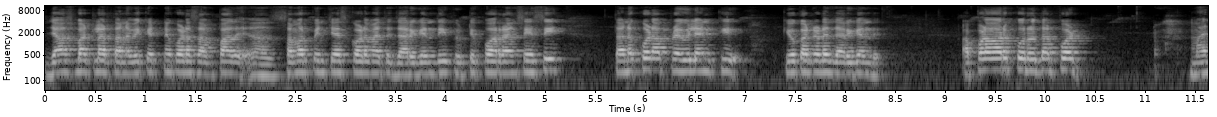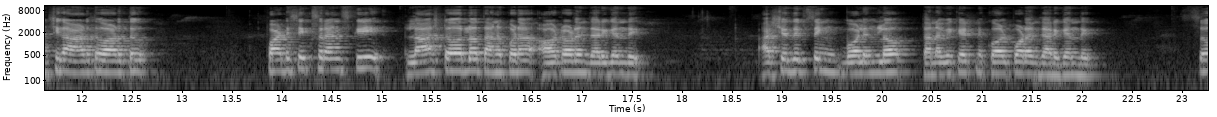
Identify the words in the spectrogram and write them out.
జాస్ బట్లర్ తన వికెట్ని కూడా సంపాది సమర్పించేసుకోవడం అయితే జరిగింది. ఫిఫ్టీ ఫోర్ రన్స్ వేసి తనకు కూడా ప్రెవిలియన్కి క్యూ కట్టడం జరిగింది. అప్పటి వరకు రుదర్ఫోర్డ్ మంచిగా ఆడుతూ ఆడుతూ ఫార్టీ సిక్స్ రన్స్కి లాస్ట్ ఓవర్లో తను కూడా అవుట్ అవడం జరిగింది. హర్షదీప్ సింగ్ బౌలింగ్లో తన వికెట్ని కోల్పోవడం జరిగింది. సో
